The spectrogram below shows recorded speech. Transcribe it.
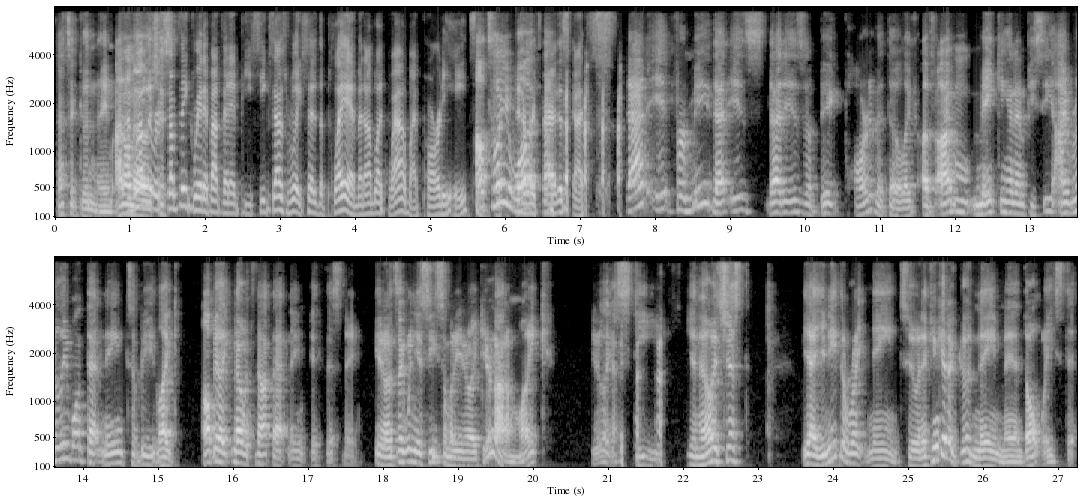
That's a good name. I I don't thought know. there It's was just something great about that NPC because I was really excited to play him, and I'm like, wow, my party hates him. I'll tell you Better what, retire this guy. that is for me. That is that is a big part of it though. Like if I'm making an NPC, I really want that name to be like. I'll be like, no, it's not that name. It's this name. You know, it's like when you see somebody, you're like, you're not a Mike. You're like a Steve. you know, it's just. Yeah, you need the right name too. And if you get a good name, man, don't waste it.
